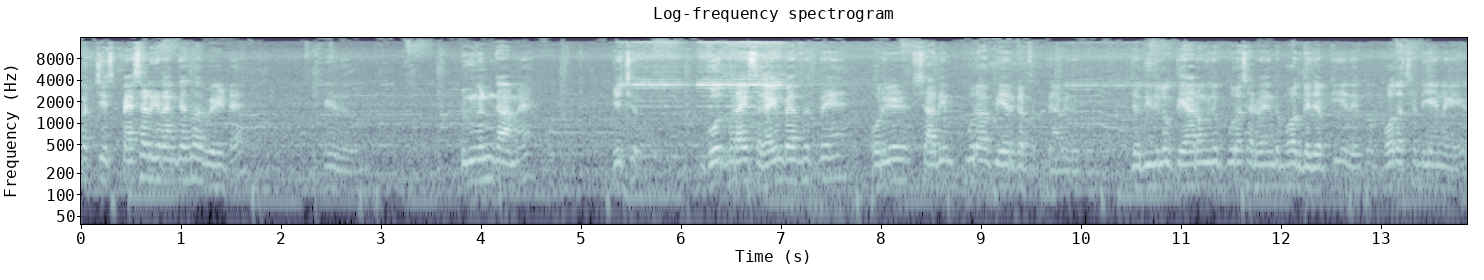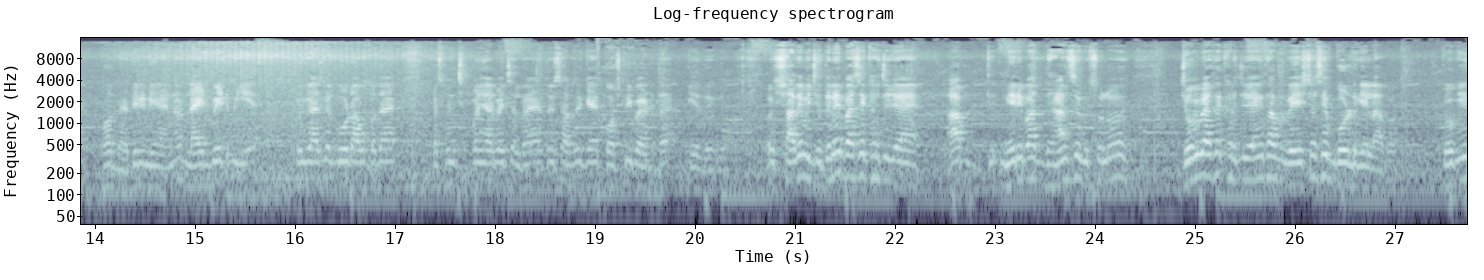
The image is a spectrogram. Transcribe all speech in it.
पच्चीस, पैंसठ ग्राम के ऐसा वेट है। ये देखो, टुंगन काम है। ये गोद भराई सगाई में पहन सकते हैं और ये शादी में पूरा वेयर कर सकते हैं अभी देखो। जब दीदी लोग तैयार होंगे तो पूरा सेट बनेंगे तो बहुत गजब की है देखो, बहुत अच्छा डिज़ाइन लगेगा, बहुत बेहतरीन डिज़ाइन है और लाइट वेट भी है। क्योंकि आजकल गोल्ड आपको पता है पचपन छप्पन हज़ार रुपये चल रहा है तो इस हिसाब से क्या है कॉस्टली बैठता है, ये देखो। और शादी में जितने पैसे खर्च जाएँ, आप मेरी बात ध्यान से सुनो, जो भी पैसे खर्च जाएँगे तो आप वेस्ट है, सिर्फ़ गोल्ड के अलावा। क्योंकि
